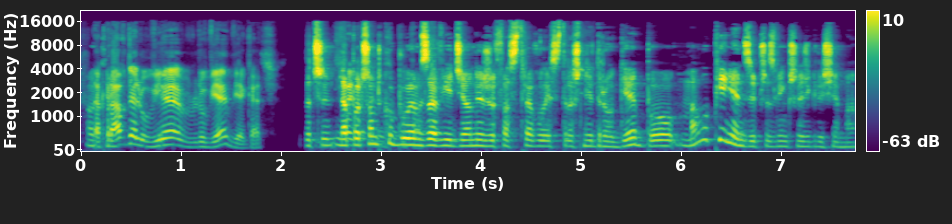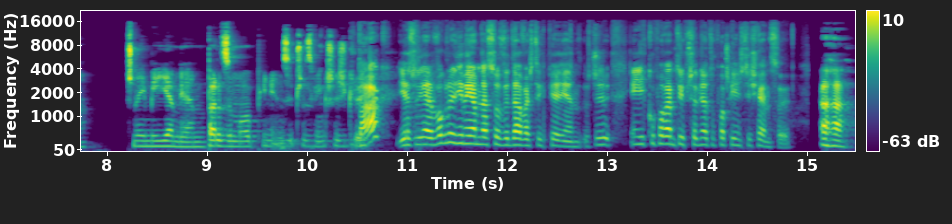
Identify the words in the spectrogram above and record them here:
okay. Naprawdę lubię, lubię biegać. Znaczy, na początku byłem zawiedziony, że fast travel jest strasznie drogie, bo mało pieniędzy przez większość gry się ma. Przynajmniej ja miałem bardzo mało pieniędzy przez większość gry. Tak? Jezu, ja w ogóle nie miałem na co wydawać tych pieniędzy. Znaczy, ja nie kupowałem tych przedmiotów po 5 tysięcy. Aha,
